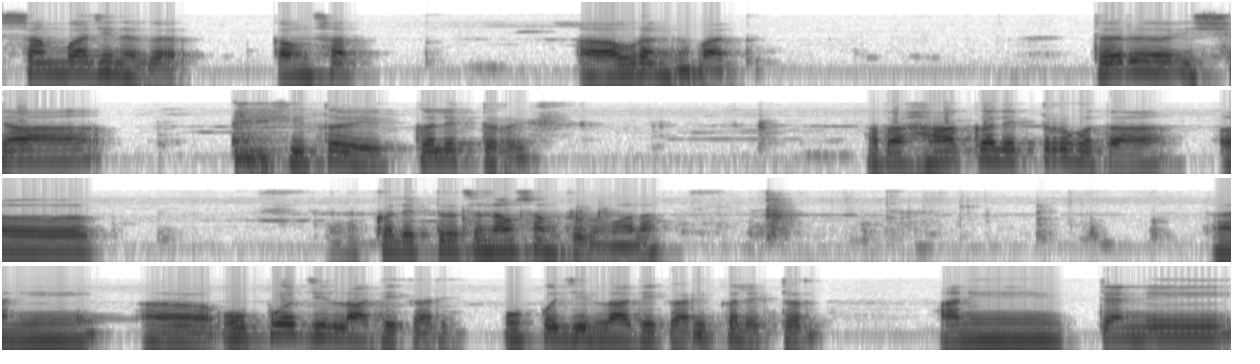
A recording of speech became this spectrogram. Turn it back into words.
संभाजीनगर कंसात औरंगाबाद. तर ह्या इथं एक कलेक्टर आहे. आता हा कलेक्टर होता कलेक्टरचं नाव सांगतो तुम्हाला. आणि उपजिल्हाधिकारी उपजिल्हाधिकारी कलेक्टर आणि त्यांनी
